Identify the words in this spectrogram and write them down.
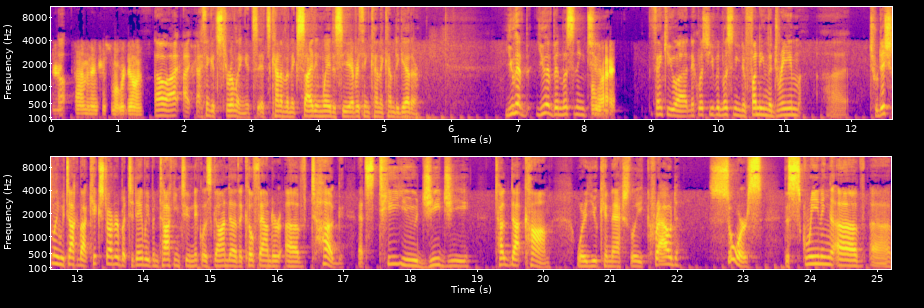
your Oh. time and interest in what we're doing. Oh, I, I- I think it's thrilling. It's it's kind of an exciting way to see everything kind of come together. You have you have been listening to. Right. Thank you, uh, Nicholas. You've been listening to Funding the Dream. Uh, traditionally, we talk about Kickstarter, but today we've been talking to Nicholas Gonda, the co-founder of Tugg. That's T U G G Tugg.com, where you can actually crowdsource the screening of uh,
